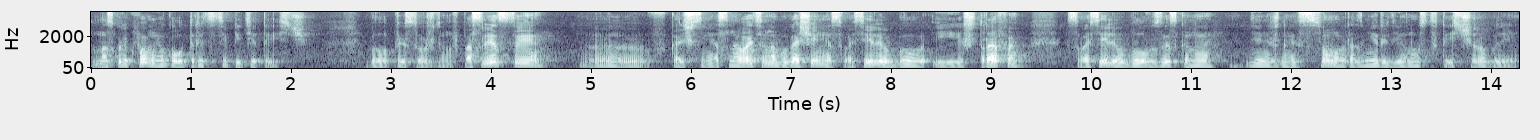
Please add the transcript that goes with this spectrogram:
насколько помню, около 35 тысяч было присуждено. Впоследствии э, в качестве неосновательного обогащения с Васильева было и штрафа, с Васильева было взыскана денежная сумма в размере 90 тысяч рублей.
